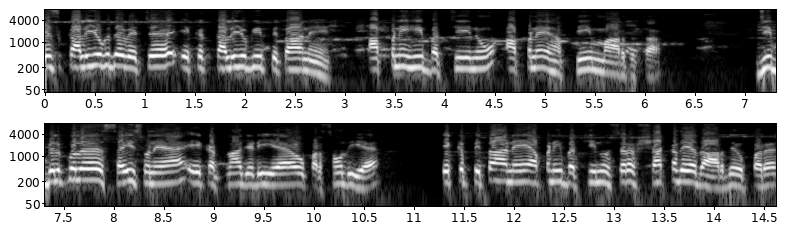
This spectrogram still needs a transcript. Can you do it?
ਇਸ ਕਲਯੁਗ ਦੇ ਵਿੱਚ ਇੱਕ ਕਲਯੁਗੀ ਪਿਤਾ ਨੇ ਆਪਣੀ ਹੀ ਬੱਚੀ ਨੂੰ ਆਪਣੇ ਹੱਥੀਂ ਮਾਰ ਦਿੱਤਾ। ਜੀ ਬਿਲਕੁਲ ਸਹੀ ਸੁਣਿਆ ਇਹ ਘਟਨਾ ਜਿਹੜੀ ਹੈ, ਉਹ ਪਰਸੋਂ ਦੀ ਹੈ। ਇੱਕ ਪਿਤਾ ਨੇ ਆਪਣੀ ਬੱਚੀ ਨੂੰ ਸਿਰਫ ਸ਼ੱਕ ਦੇ ਆਧਾਰ ਦੇ ਉੱਪਰ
